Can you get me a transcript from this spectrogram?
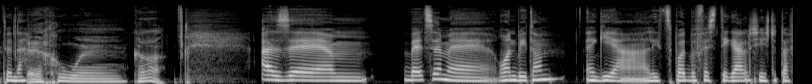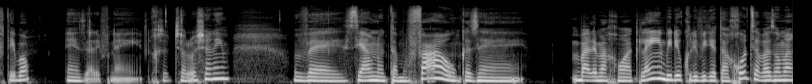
תודה. איך הוא קרה? אז בעצם רון ביטון הגיע לצפות בפסטיגל שהשתתפתי בו, זה היה לפני, אני חושבת, שלוש שנים, וסיימנו את המופע, הוא כזה בא למאחורי הקלעים, בדיוק ליוויתי אותו החוצה, ואז הוא אומר,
